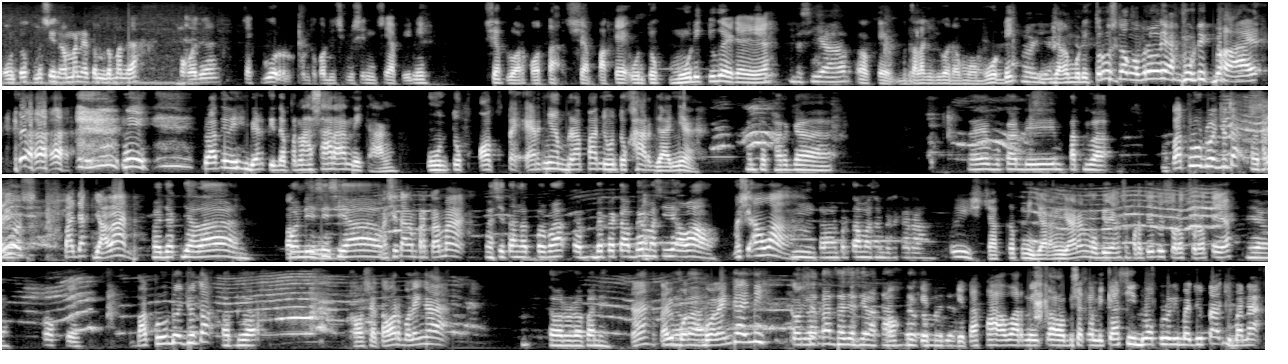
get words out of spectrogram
Untuk mesin aman ya teman-teman ya. Pokoknya cek gur untuk kondisi mesin siap ini. Siap luar kota, siap pakai untuk mudik juga ya kayaknya ya. Udah siap. Oke, bentar lagi juga udah mau mudik. Oh iya. Jangan mudik terus dong ngobrol ya, mudik baik. nih, berarti nih biar tidak penasaran nih Kang, untuk OTR-nya berapa nih untuk harganya? Untuk harga saya buka di 42 42 juta. Serius? Pajak jalan. pajak jalan. Kondisi siap. Masih tangan pertama, Masih tanggal pertama eh, BPKB masih awal. masih awal. Hmm, tangan pertama sampai sekarang. Wih, cakep nih. Jarang-jarang mobil yang seperti itu surat-suratnya ya. Iya, Oke. 42 juta. 42 Kalau saya tawar boleh nggak? Tawar berapa nih? Hah? Tapi bo- boleh nggak ini? Kalau Silakan saja silakan. Oke, Welcome kita, kita tawar nih kalau misalkan dikasih 25 juta gimana?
